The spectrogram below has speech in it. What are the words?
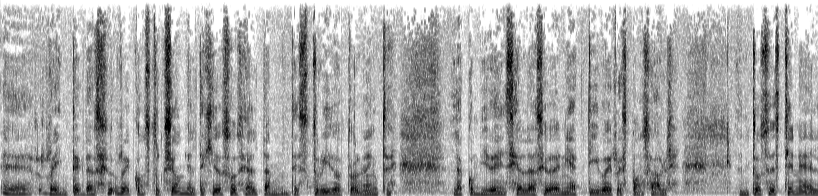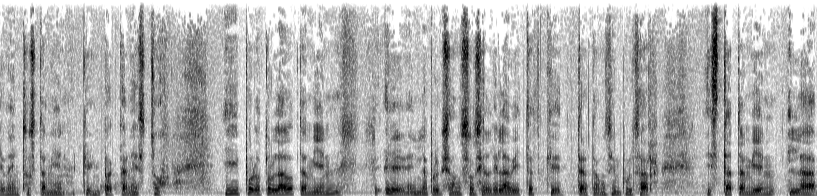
eh, reintegración, reconstrucción del tejido social tan destruido actualmente, la convivencia, la ciudadanía activa y responsable. Entonces tiene elementos también que impactan esto. Y por otro lado también eh, en la producción social del hábitat que tratamos de impulsar está también la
